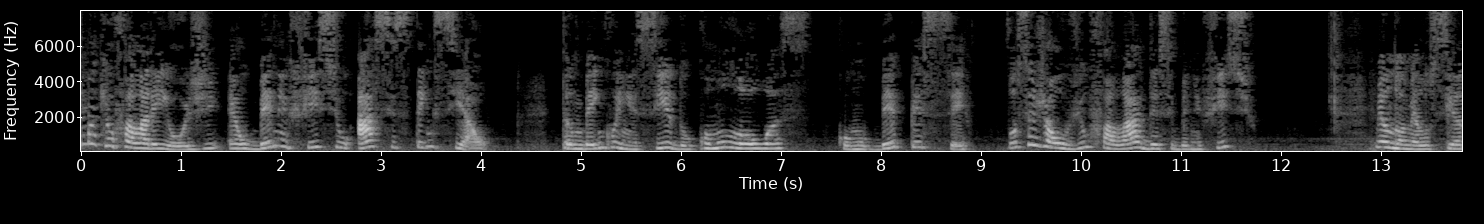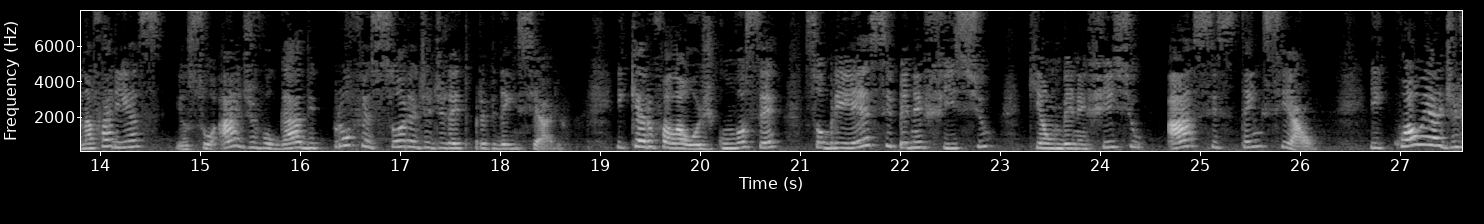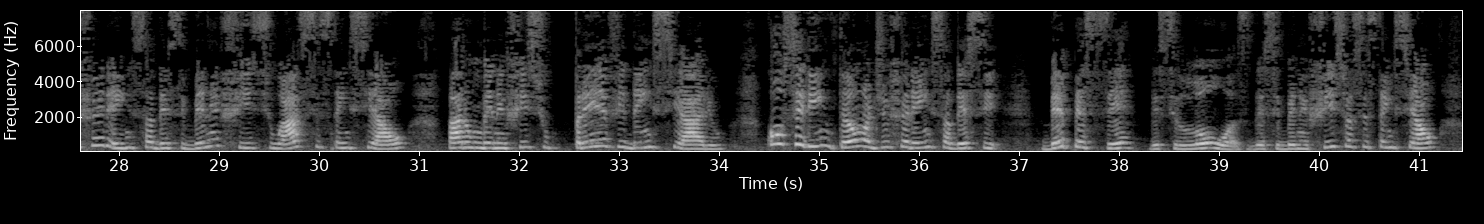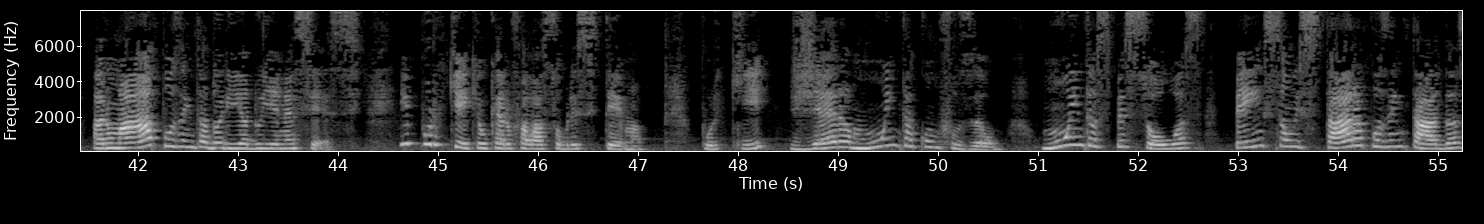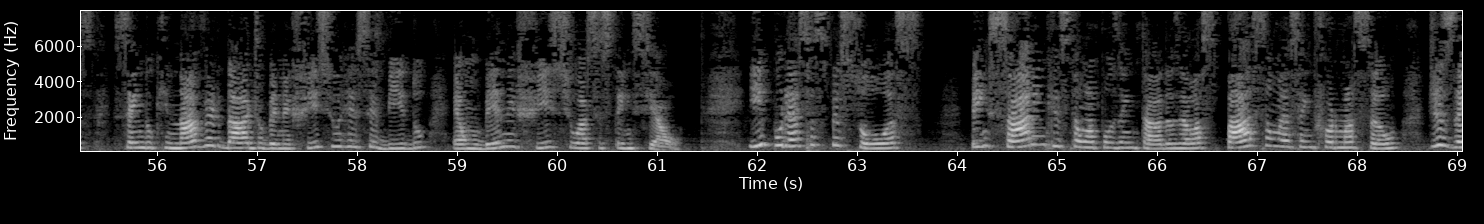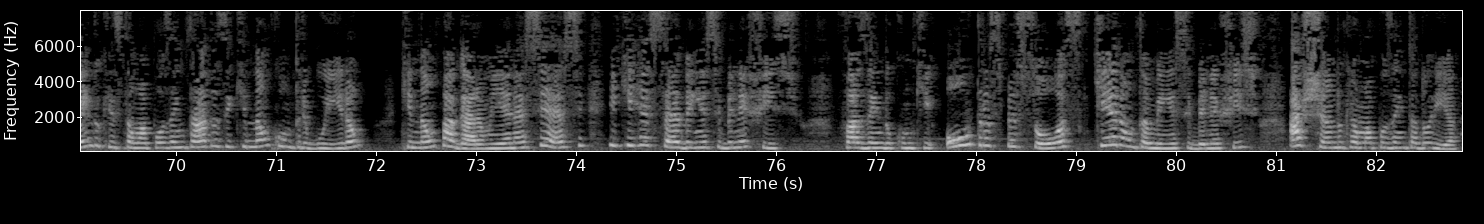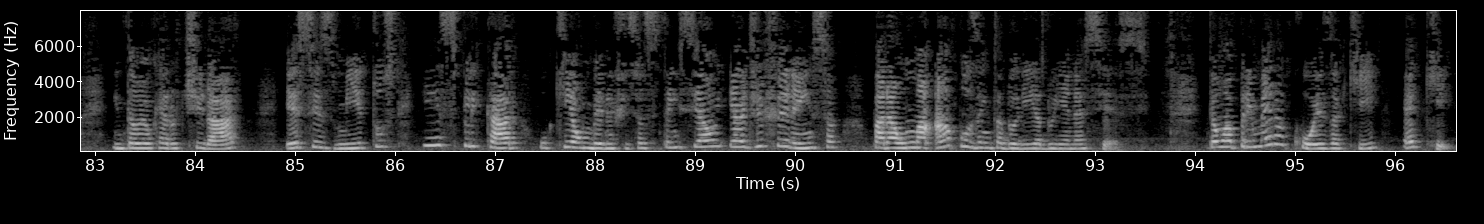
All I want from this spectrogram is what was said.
tema que eu falarei hoje é o benefício assistencial, também conhecido como LOAS, como BPC. Você já ouviu falar desse benefício? Meu nome é Luciana Farias, eu sou advogada e professora de Direito Previdenciário e quero falar hoje com você sobre esse benefício que é um benefício assistencial e qual é a diferença desse benefício assistencial para um benefício previdenciário? Qual seria então a diferença desse BPC, desse LOAS, desse benefício assistencial para uma aposentadoria do INSS? E por que que eu quero falar sobre esse tema? Porque gera muita confusão. Muitas pessoas pensam estar aposentadas, sendo que na verdade o benefício recebido é um benefício assistencial. E por essas pessoas pensarem que estão aposentadas, elas passam essa informação dizendo que estão aposentadas e que não contribuíram, que não pagaram INSS e que recebem esse benefício, fazendo com que outras pessoas queiram também esse benefício achando que é uma aposentadoria. Então eu quero tirar esses mitos e explicar o que é um benefício assistencial e a diferença para uma aposentadoria do INSS. Então a primeira coisa aqui é que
